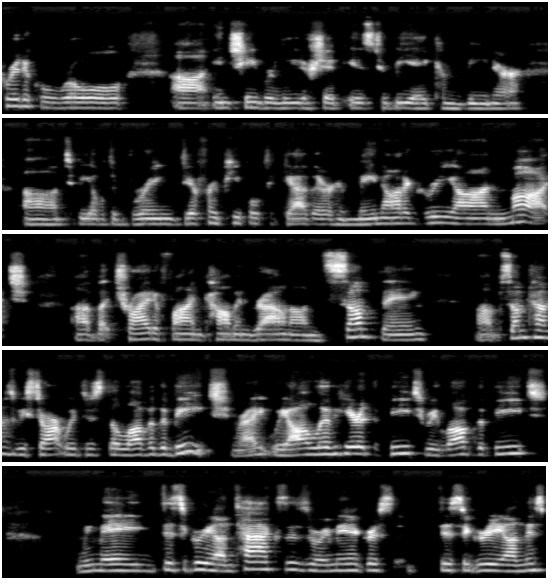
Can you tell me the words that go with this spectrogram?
critical role uh, in chamber leadership is to be a convener, uh, to be able to bring different people together who may not agree on much, uh, but try to find common ground on something. Um, sometimes we start with just the love of the beach, right? We all live here at the beach. We love the beach. We may disagree on taxes or we may disagree on this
